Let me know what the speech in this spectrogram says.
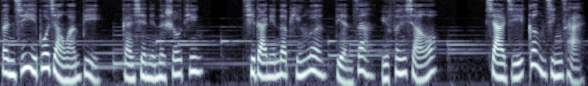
本集已播讲完毕，感谢您的收听，期待您的评论、点赞与分享哦，下集更精彩。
